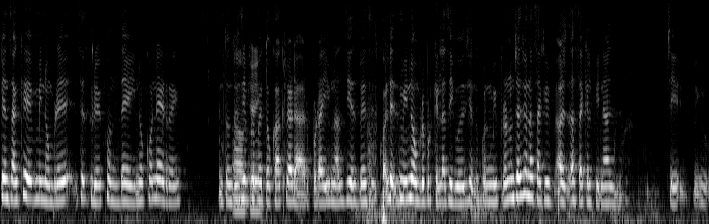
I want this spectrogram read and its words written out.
piensan que mi nombre se escribe con D y no con R. Entonces, Ah, siempre ok. me toca aclarar por ahí unas 10 veces cuál es mi nombre, porque la sigo diciendo con mi pronunciación hasta que, hasta que al final, sí, digo,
